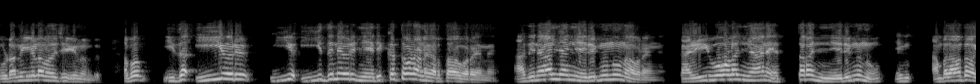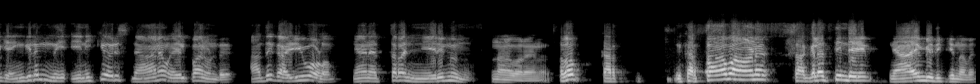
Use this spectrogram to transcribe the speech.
ഉടനീളം അത് ചെയ്യുന്നുണ്ട്. അപ്പം ഇത് ഈ ഒരു ഈ ഇതിനെ ഒരു ഞെരുക്കത്തോടാണ് കർത്താവ് പറയുന്നത്. അതിനാൽ ഞാൻ ഞെരുങ്ങുന്നു എന്നാ പറയുന്നത്. കഴിവോളം ഞാൻ എത്ര ഞെരുങ്ങുന്നു. അമ്പതാമത്തെ വാക്യം. എങ്കിലും എനിക്ക് ഒരു സ്നാനം ഏൽപ്പാനുണ്ട്. അത് കഴിയുവോളം ഞാൻ എത്ര ഞെരുങ്ങുന്നു എന്നാണ് പറയുന്നത്. അപ്പം കർത്താവാണ് സകലത്തിന്റെയും ന്യായം വിധിക്കുന്നവൻ.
